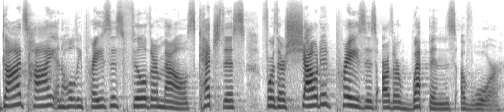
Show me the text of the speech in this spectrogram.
God's high and holy praises fill their mouths. Catch this, for their shouted praises are their weapons of war.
